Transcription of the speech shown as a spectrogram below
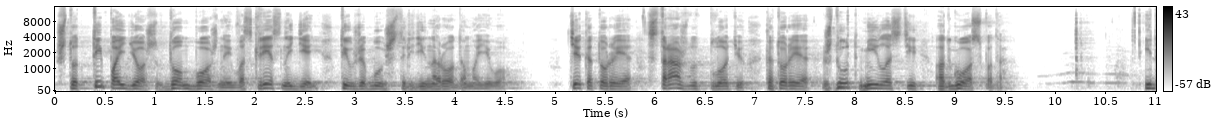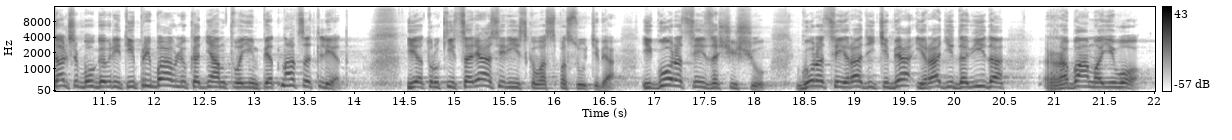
что ты пойдешь в Дом Божий в воскресный день, ты уже будешь среди народа моего. Те, которые страждут плотью, которые ждут милости от Господа. И дальше Бог говорит, «И прибавлю ко дням твоим 15 лет, и от руки царя сирийского спасу тебя, и город сей защищу, город сей ради тебя и ради Давида, раба моего,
